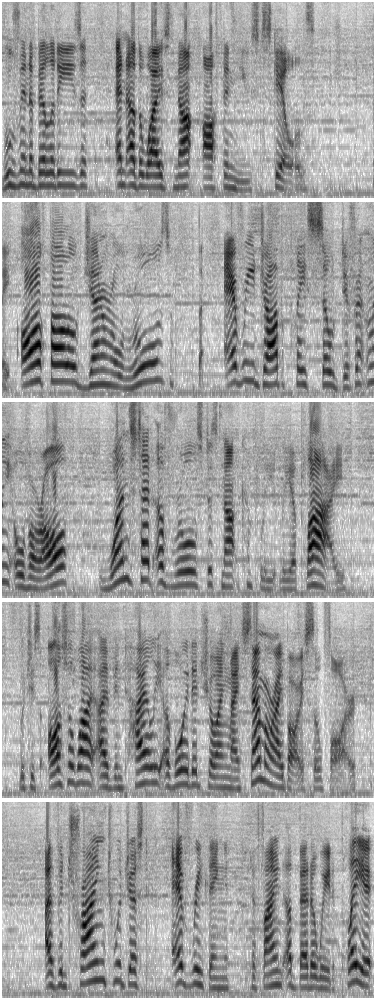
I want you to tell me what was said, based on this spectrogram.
movement abilities, and otherwise not often used skills. They all follow general rules, but every job plays so differently overall one set of rules does not completely apply, which is also why I've entirely avoided showing my samurai bars so far. I've been trying to adjust everything to find a better way to play it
